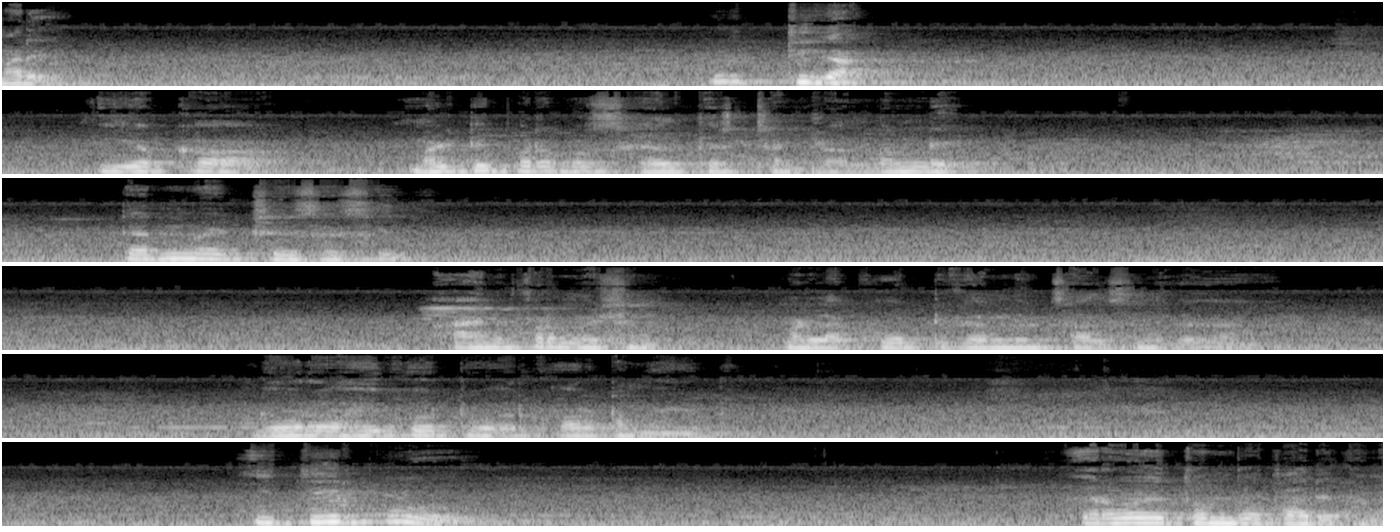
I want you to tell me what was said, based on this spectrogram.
మరి పూర్తిగా ఈ యొక్క మల్టీపర్పస్ హెల్త్ అసిస్టెంట్లందరినీ టెర్మినేట్ చేసేసి ఆ ఇన్ఫర్మేషన్ మళ్ళీ కోర్టుకి అందించాల్సిందిగా గౌరవ హైకోర్టు వారు కోరటం అనేది ఈ తీర్పు ఇరవై తొమ్మిదో తారీఖున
